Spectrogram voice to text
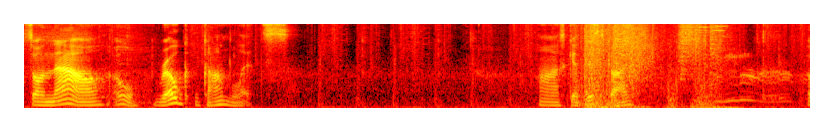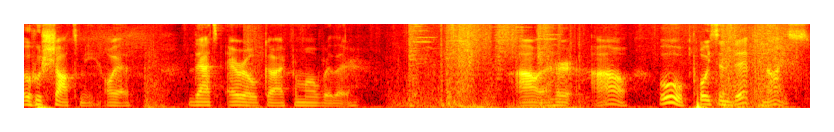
So now, oh, rogue gauntlets. Uh, let's get this guy. Oh, who shot me? Oh yeah, that's arrow guy from over there. Ow, it hurt. Ow. Ooh, poison dip. Nice.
